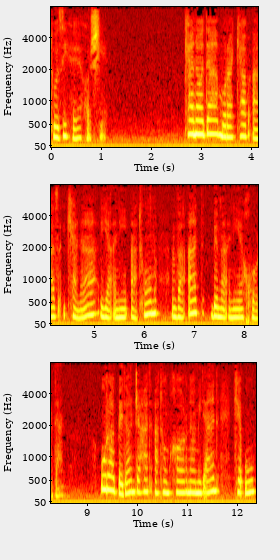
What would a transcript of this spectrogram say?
توضیح هاشیه کانادا مرکب از کنه یعنی اتم و اد به معنی خوردن. او را بدان جهت اتم خار نامیدند که او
